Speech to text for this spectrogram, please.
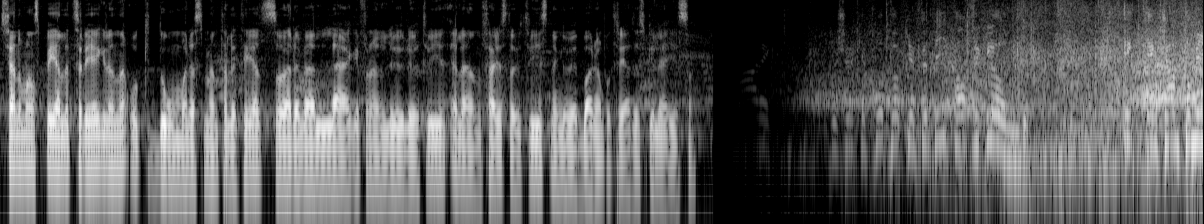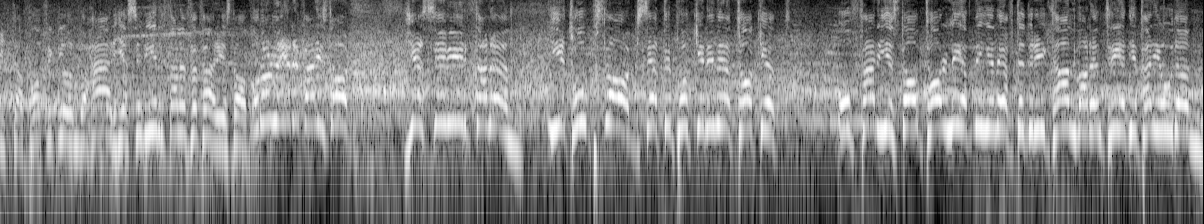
känner man spelets regler och domares mentalitet så är det väl läge för en, Luleå eller en Färjestad-utvisning nu i början på tredje skulle jag gissa. Försöker få pucken förbi Patrik Lund. Vilken kamp om yta. Patrik Lund och här Jesse Virtanen för Färjestad. Och då leder Färjestad! Jesse Virtanen i ett hopslag sätter pucken i nättaket. Och Färjestad tar ledningen efter drygt halva den tredje perioden.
